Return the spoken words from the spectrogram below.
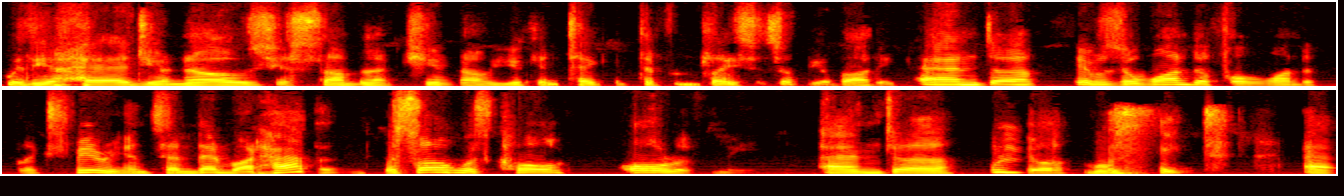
with your head, your nose, your stomach. You know, you can take it different places of your body, and uh, it was a wonderful, wonderful experience. And then what happened? The song was called "All of Me," and uh, was eight, and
